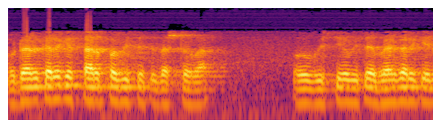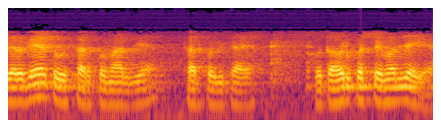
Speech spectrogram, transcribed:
वो डर करके सर्प विषय से दष्ट हुआ। वो विषय विषय भय करके डर गया तो सर्प मार दिया, सर्प विषाया वो तो और कष्ट मर जाएगा।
